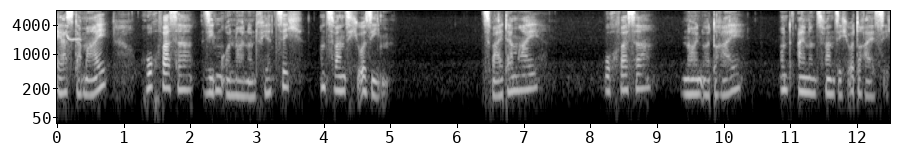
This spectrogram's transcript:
1. Mai, Hochwasser 7.49 Uhr und 20.07 Uhr. 2. Mai, Hochwasser 9.03 Uhr und 21.30 Uhr.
